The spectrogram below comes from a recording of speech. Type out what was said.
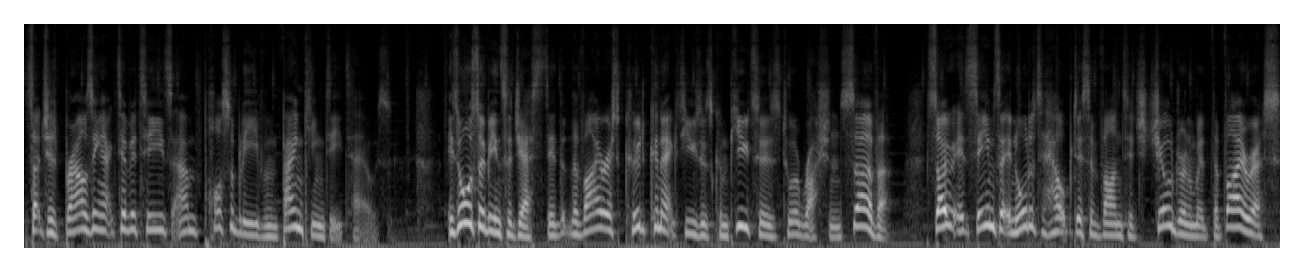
such as browsing activities and possibly even banking details. It's also been suggested that the virus could connect users' computers to a Russian server, So it seems that in order to help disadvantaged children with the virus,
